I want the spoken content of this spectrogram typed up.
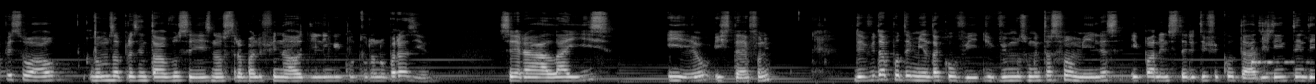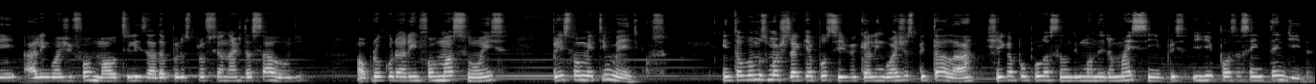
pessoal, vamos apresentar a vocês nosso trabalho final de Língua e Cultura no Brasil. Será a Laís e eu, Stephanie. Devido à pandemia da Covid, vimos muitas famílias e parentes terem dificuldades de entender a linguagem formal utilizada pelos profissionais da saúde ao procurarem informações, principalmente médicos. Então vamos mostrar que é possível que a linguagem hospitalar chegue à população de maneira mais simples e que possa ser entendida.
